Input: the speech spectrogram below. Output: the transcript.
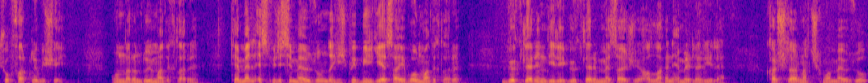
çok farklı bir şey. Onların duymadıkları, temel esprisi mevzuunda hiçbir bilgiye sahip olmadıkları, göklerin dili, göklerin mesajı, Allah'ın emirleriyle karşılarına çıkma mevzu,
